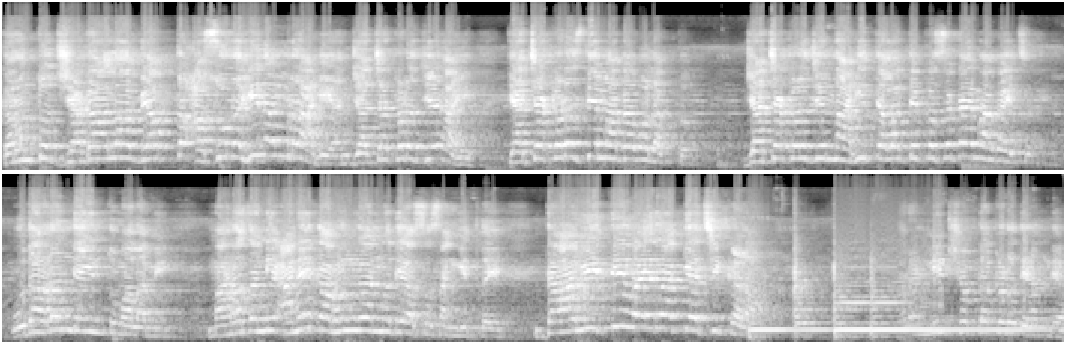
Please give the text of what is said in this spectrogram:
कारण तो जगाला व्याप्त असूनही नम्र आहे आणि ज्याच्याकडे जे आहे त्याच्याकडेच ते मागावं लागतं. ज्याच्याकडे जे नाही त्याला ते कसं काय मागायचं? उदाहरण देईन तुम्हाला मी. महाराजांनी अनेक अभंगांमध्ये असं सांगितलंय दाविती वैराग्याची कळा. जरा नीट शब्दाकडे ध्यान द्या.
